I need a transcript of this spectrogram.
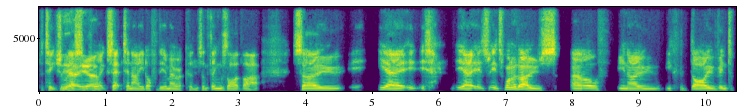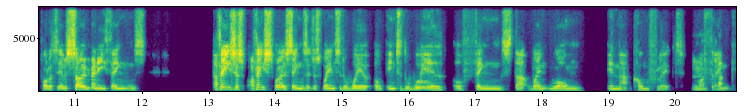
to teach them yeah, lessons yeah. for accepting aid off of the Americans and things like that. So yeah, it, yeah, it's it's one of those of you know you could dive into politics. There were so many things. I think it's just I think it's just one of those things that just went into the wheel of, into the wheel of things that went wrong in that conflict. Mm. I think.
